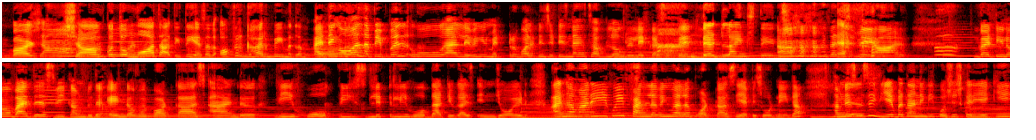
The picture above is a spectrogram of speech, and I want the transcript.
बट शाम को को तो तो मौत आती थी ऐसा और फिर घर भी मतलब I think all the people who are living in metropolitan cities ना सब लोग रिलेट कर सकते हैं। Deadline stage but you know by this we come to the end of our podcast and we hope we literally hope that you guys enjoyed and हमारी ये कोई फन लविंग वाला पॉडकास्ट ये एपिसोड नहीं था। हमने इसमें सिर्फ़ ये बताने की कोशिश करी है कि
